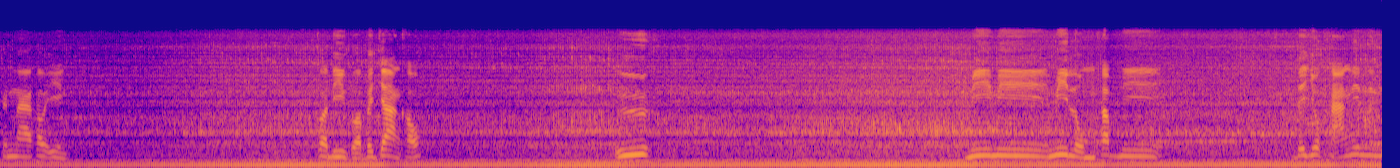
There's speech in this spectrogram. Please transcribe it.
เป็นนาเขาเอง ก็ดีกว่าไปจ้างเขา อือ มีมีมีหลมครับมีได้ยกหางนิดนึง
